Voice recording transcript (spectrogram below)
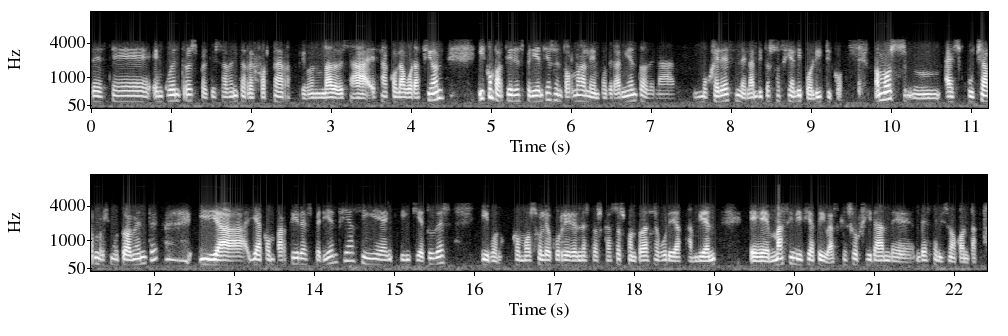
este encuentro es precisamente reforzar, por un lado, esa, esa colaboración y compartir experiencias en torno al empoderamiento de las mujeres en el ámbito social y político. Vamos mm, a escucharnos mutuamente y a, compartir experiencias y inquietudes y, bueno, como suele ocurrir en estos casos, con toda seguridad también, eh, más iniciativas que surgirán de este mismo contacto.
